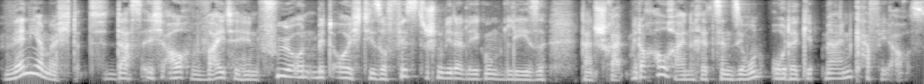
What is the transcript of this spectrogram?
Wenn ihr möchtet, dass ich auch weiterhin für und mit euch die sophistischen Widerlegungen lese, dann schreibt mir doch auch eine Rezension oder gebt mir einen Kaffee aus.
